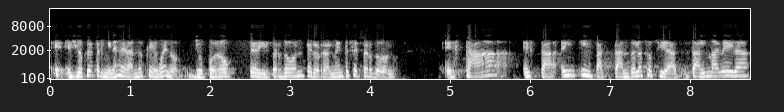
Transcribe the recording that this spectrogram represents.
eh, es lo que termina generando que, bueno, yo puedo pedir perdón, pero realmente ese perdón está, está impactando la sociedad de tal manera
